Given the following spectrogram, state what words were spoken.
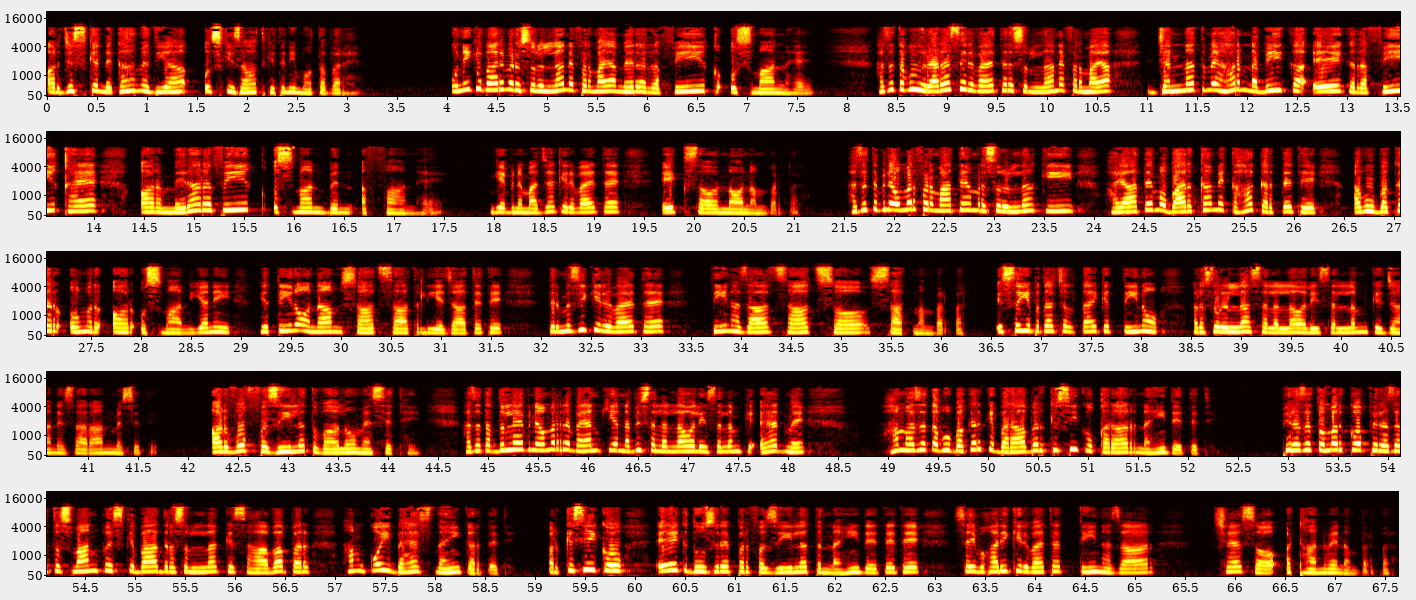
और जिसके निकाह में दिया उसकी जात कितनी मोतबर है। उन्हीं के बारे में रसुल्लाह ने फरमाया, मेरा रफीक उस्मान है। हज़रत अबू हुरारा से रिवायत है रसुल्लाह ने फरमाया, जन्नत में हर नबी का एक रफीक है और मेरा रफीक उस्मान बिन अफ़ान है। ये इब्न माजा की रिवायत है, एक सौ नौ नंबर पर। हज़रत इब्न उमर फरमाते हम रसुल्लाह की हयात मुबारक में कहा करते थे, अबू बकर, उमर और उस्मान, यानी ये तीनों नाम साथ साथ लिए जाते थे। तिरमजी की रिवायत है तीन हज़ार सात सौ सात नंबर पर। इससे ये पता चलता है कि तीनों रसोल्ला सल्लल्लाहु अलैहि के जाने सारान में से थे और वो फजीलत वालों में से थे। हज़रत अब्दुल्ला इब्न उमर ने बयान किया, नबी सल्लल्लाहु अलैहि के अहद में हम हज़रत अबू बकर के बराबर किसी को करार नहीं देते थे। फिर हज़रत उमर को, फिर हज़रत उस्मान को, इसके बाद रसोल्ला के सहाबा पर हम कोई बहस नहीं करते थे। और किसी को एक दूसरे पर फजीलत नहीं देते थे। सही बुखारी की रिवायत है तीन हज़ार छह सौ अठानवे नंबर पर।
